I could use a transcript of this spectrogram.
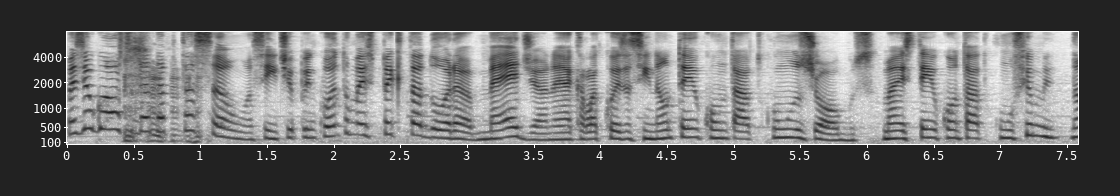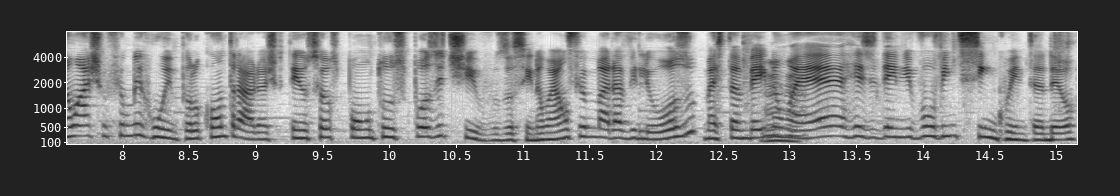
mas eu gosto da adaptação, assim, tipo, enquanto uma espectadora média, né, aquela coisa assim, não tenho contato com os jogos, mas tenho contato com o filme, não acho o filme ruim, pelo contrário, acho que tem os seus pontos positivos, assim, não é um filme maravilhoso, mas também uhum. não é Resident Evil 25, entendeu?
